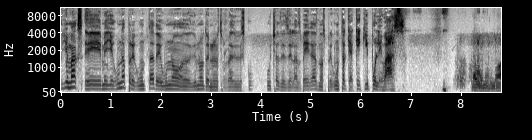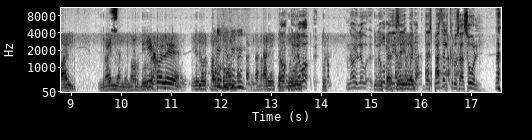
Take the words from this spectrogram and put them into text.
Oye Max, eh, me llegó una pregunta de uno de uno de nuestros radioescuchas desde Las Vegas, nos pregunta que a qué equipo le vas. No, bueno, no hay, no hay ni la menor duda. Híjole, azul, el mar es no, azul. Y luego, pues, no, y luego, luego me dice, bueno, después del Cruz Azul.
